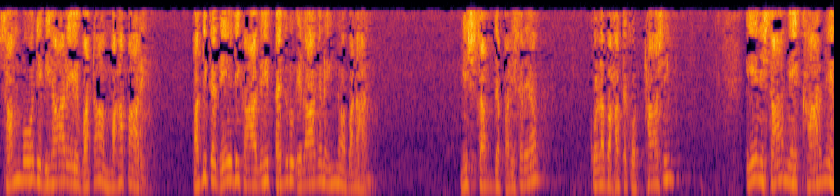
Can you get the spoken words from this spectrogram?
සම්බෝධි විහාරයේ වටා මහපාරේ පදික වේදිකාවේ පැදුරු එලාගෙන ඉන්නවා බණහන්. නිශ්ශබ්ද පරිසරයක් කොළඹ හත කොට්ටාසි ඒ නිසා මේ කාරණේ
